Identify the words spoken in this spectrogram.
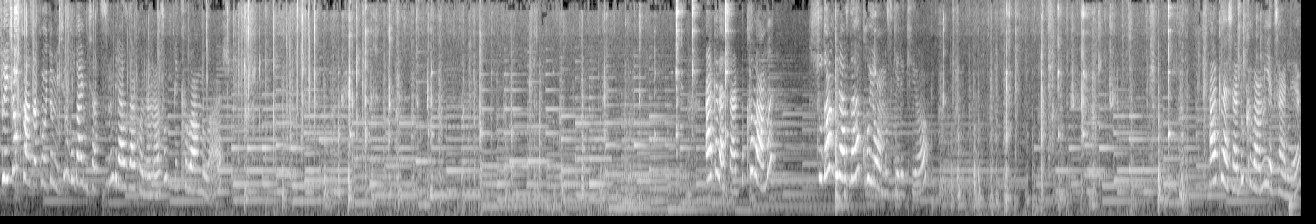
Suyu çok fazla koyduğum için buğday nişastasını biraz daha koymam lazım. Bir kıvamı var. Arkadaşlar bu kıvamı sudan biraz daha koyu olması gerekiyor. Arkadaşlar bu kıvamı yeterli.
